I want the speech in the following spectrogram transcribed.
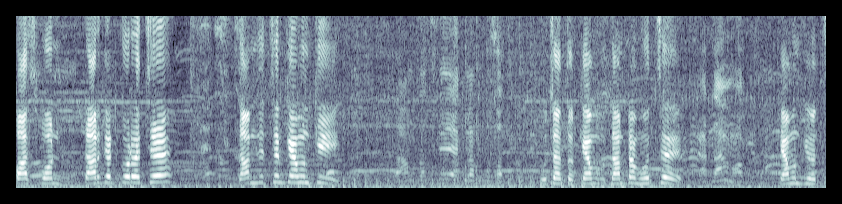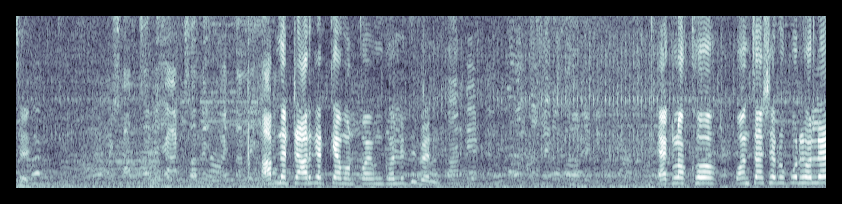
পাঁচ পন টার্গেট করেছে। দাম দিচ্ছেন কেমন কি? পঁচাত্তর। কেমন দাম টাম হচ্ছে? কেমন কি হচ্ছে? আপনার টার্গেট কেমন? কেমন হলে দেবেন। এক লক্ষ পঞ্চাশের উপরে হলে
